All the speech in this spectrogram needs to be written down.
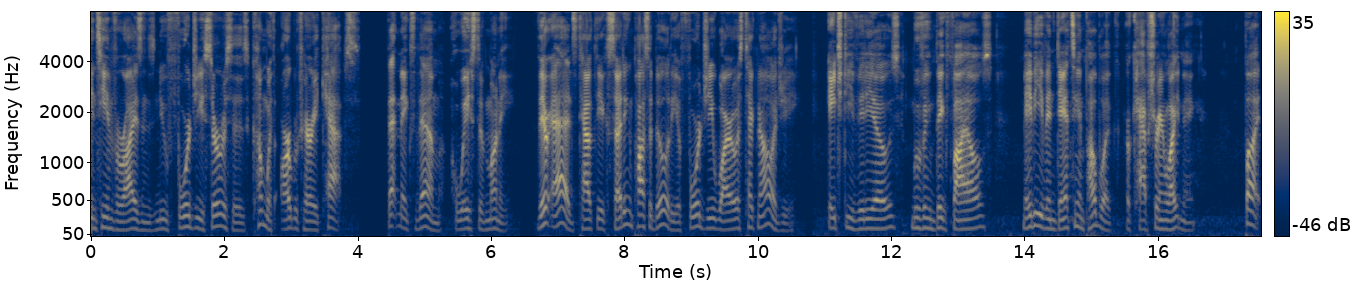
and Verizon's new 4G services come with arbitrary caps. That makes them a waste of money. Their ads tout the exciting possibility of 4G wireless technology. HD videos, moving big files, maybe even dancing in public or capturing lightning. But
